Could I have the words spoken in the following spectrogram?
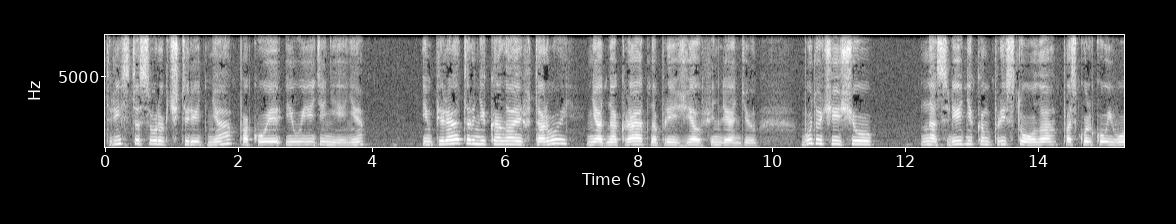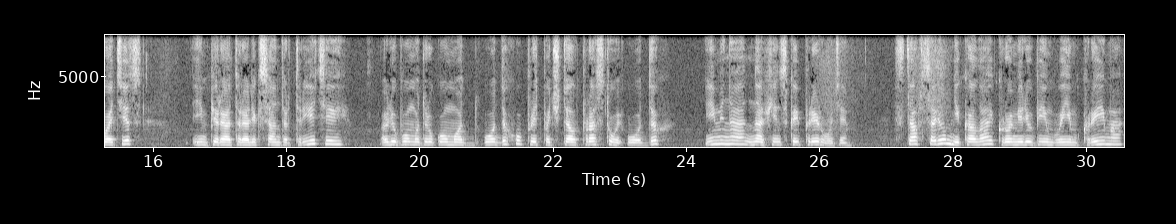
344 дня покоя и уединения. Император Николай II неоднократно приезжал в Финляндию, будучи еще наследником престола, поскольку его отец, император Александр III, любому другому отдыху предпочитал простой отдых именно на финской природе. Став царем, Николай, кроме любимого им Крыма,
